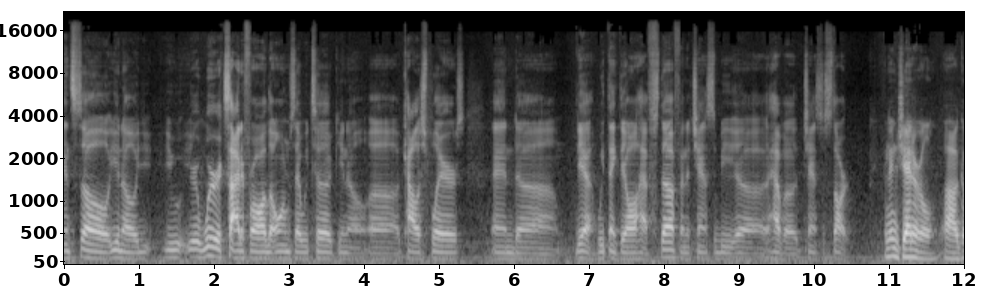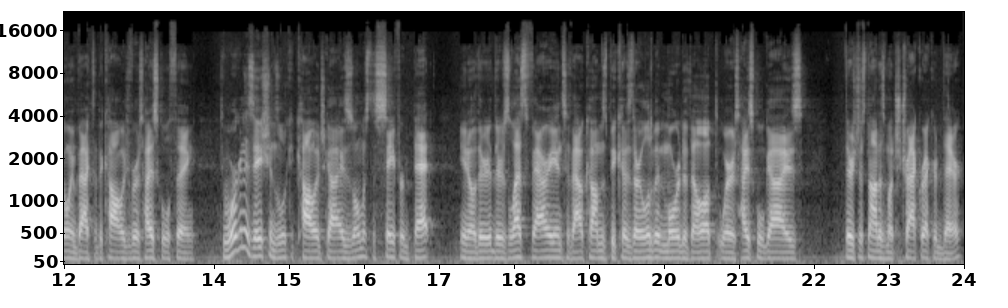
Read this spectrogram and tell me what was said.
And so, you know, you, you you're, we're excited for all the arms that we took, you know, uh, college players, and um, yeah, we think they all have stuff and a chance to be uh, have a chance to start. And in general, uh, going back to the college versus high school thing, do organizations look at college guys as almost a safer bet? You know, there, there's less variance of outcomes because they're a little bit more developed, whereas high school guys, there's just not as much track record there.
